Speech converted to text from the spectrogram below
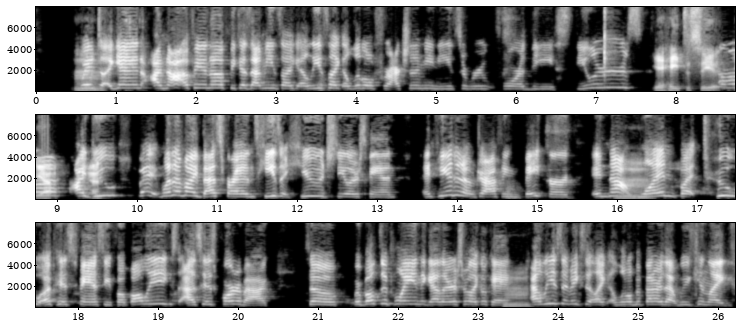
which Mm. again I'm not a fan of because that means like at least like a little fraction of me needs to root for the Steelers. Yeah, hate to see it. Uh, yeah, I yeah. do. But one of my best friends, he's a huge Steelers fan, and he ended up drafting Baker in not Mm. one but two of his fantasy football leagues as his quarterback. So we're both deploying together. So we're like, okay, Mm. at least it makes it like a little bit better that we can like,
